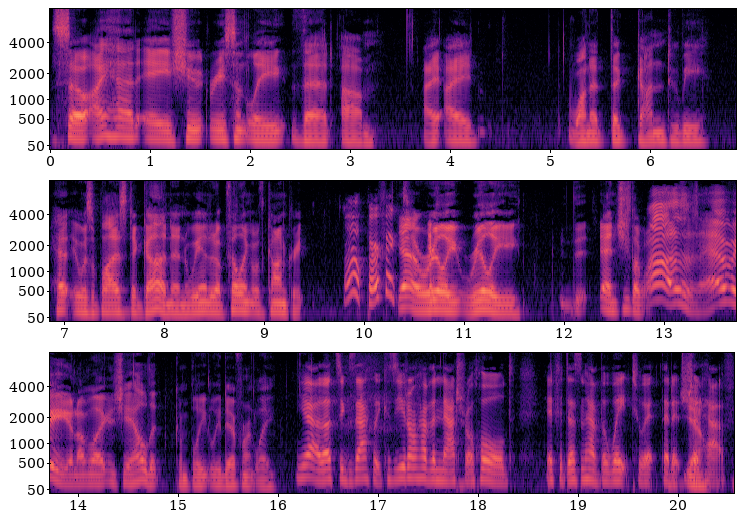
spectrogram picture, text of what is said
So I had a shoot recently that um, I, I wanted the gun to be, it was a plastic gun, and we ended up filling it with concrete. Oh, perfect. Yeah, really, really. And she's like, "Wow, this is heavy," and I'm like, and she held it completely differently. Yeah, that's exactly because you don't have the natural hold if it doesn't have the weight to it that it should Yeah. have.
